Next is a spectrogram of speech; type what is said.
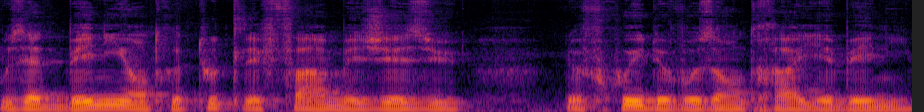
Vous êtes bénie entre toutes les femmes, et Jésus, le fruit de vos entrailles, est béni.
